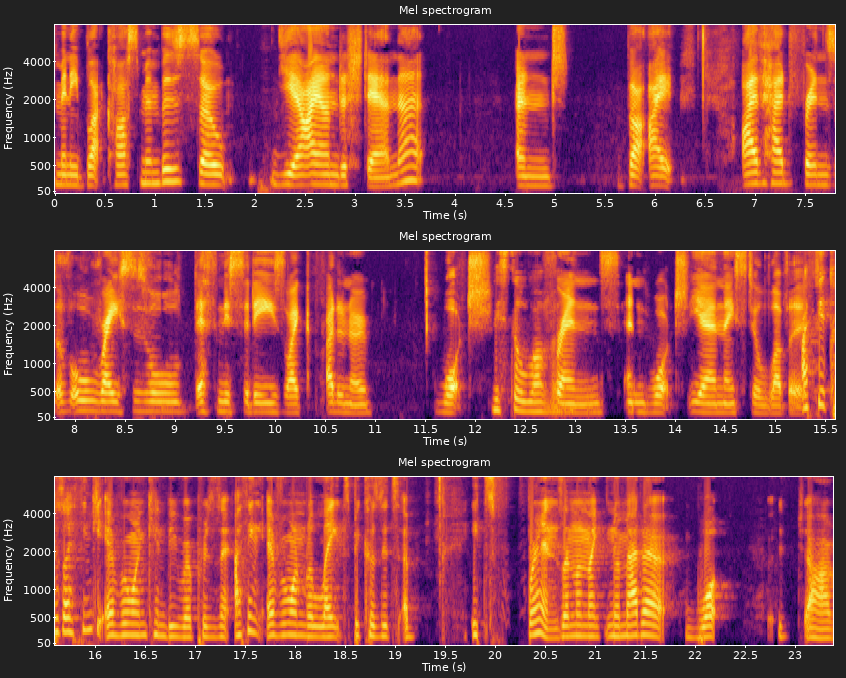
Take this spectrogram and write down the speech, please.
many black cast members. So yeah, I understand that. And but I, I've had friends of all races, all ethnicities. Like I don't know, watch they still love it Friends and watch. Yeah, and they still love it. I feel because I think everyone can be represent. I think everyone relates because it's a, it's friends, and then like no matter what uh,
